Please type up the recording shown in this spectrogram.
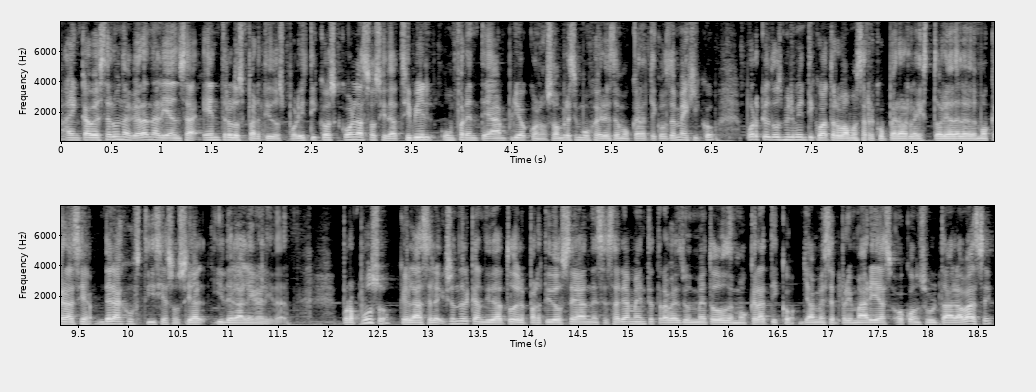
a encabezar una gran alianza entre los partidos políticos con la sociedad civil, un frente amplio con los hombres y mujeres democráticos de México, porque el 2024 vamos a recuperar la historia de la democracia, de la justicia social y de la legalidad. Propuso que la selección del candidato del partido sea necesariamente a través de un método democrático, llámese o consulta a la base,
